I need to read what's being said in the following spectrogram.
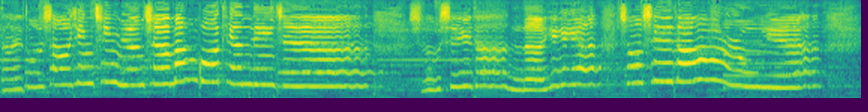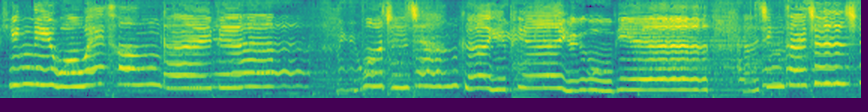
在多少阴晴圆缺漫过天地间，熟悉的那一眼，熟悉的容颜，因你我未曾改变。你我之间隔一片云无边，爱近在咫尺，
